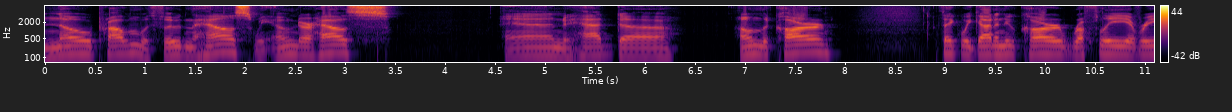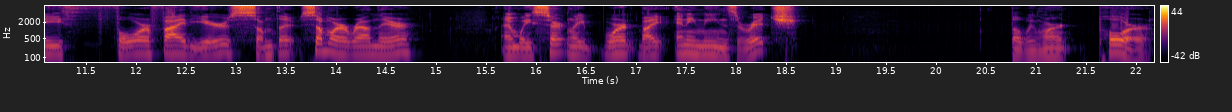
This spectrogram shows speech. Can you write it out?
no problem with food in the house. We owned our house and had uh, owned the car I think we got a new car roughly every four or five years, something somewhere around there. And we certainly weren't by any means rich, but we weren't poor,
